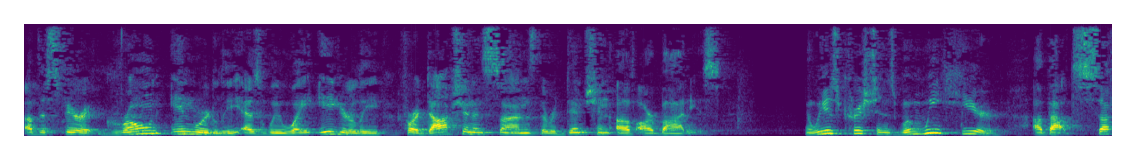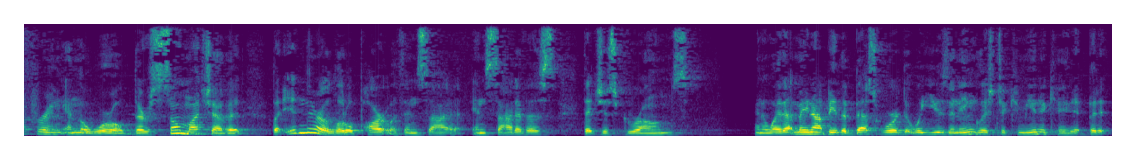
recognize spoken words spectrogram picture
of the Spirit groan inwardly as we wait eagerly for adoption as sons, the redemption of our bodies. And we as Christians, when we hear about suffering in the world. There's so much of it, but isn't there a little part within inside, inside of us that just groans? In a way, that may not be the best word that we use in English to communicate it, but it,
